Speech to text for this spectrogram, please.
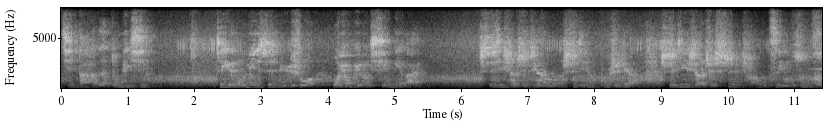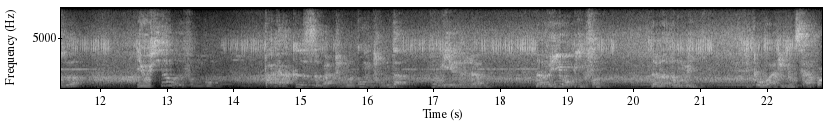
极大的独立性。这个农民甚至于说：“我又没有请你来。”实际上是这样的吗？实际上不是这样，实际上是市场自由组合，有效的分工，大家各自完成了共同的农业的任务。那没有蜜蜂，那么农民。不管是油菜花，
